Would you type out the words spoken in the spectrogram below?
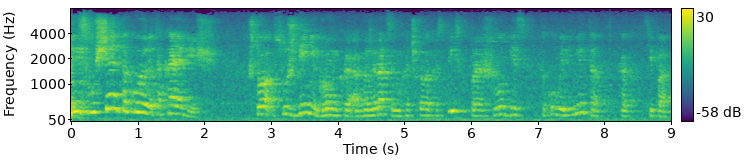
не смущает такое, такая вещь, что обсуждение громкой агломерации Махачкала-Каспийск прошло без такого элемента, как типа,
